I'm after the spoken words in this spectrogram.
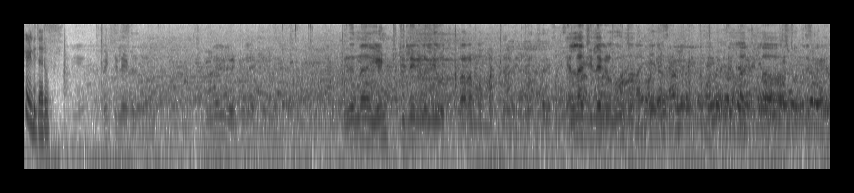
ಹೇಳಿದರು. ಇದನ್ನ ಎಂಟು ಜಿಲ್ಲೆಗಳಲ್ಲಿ ಪ್ರಾರಂಭ ಮಾಡ್ತಾ ಇದ್ದೀವಿ. ಎಲ್ಲ ಜಿಲ್ಲೆಗಳಿಗೂ. ಎಲ್ಲ ಜಿಲ್ಲಾ ಆಸ್ಪತ್ರೆಗಳಿಗೆ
